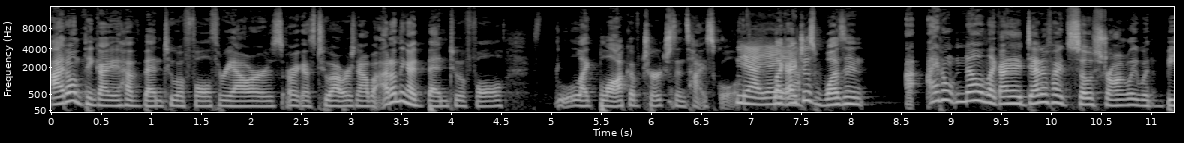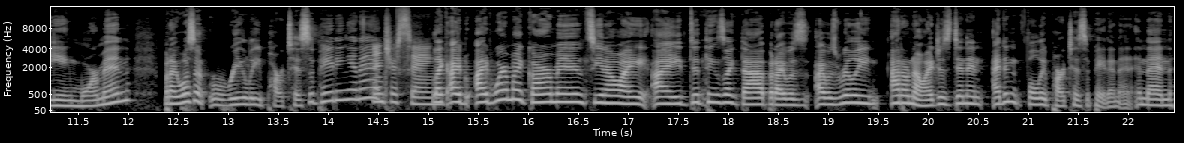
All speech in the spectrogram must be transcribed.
I don't think I have been to a full three hours, or I guess two hours now, but I don't think I've been to a full like block of church since high school. Yeah, yeah, Like I just wasn't. I, don't know. Like I identified so strongly with being Mormon, but I wasn't really participating in it. Interesting. Like I'd I'd wear my garments, you know, I I did things like that, but I was I was really I don't know, I just didn't I didn't fully participate in it. And then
